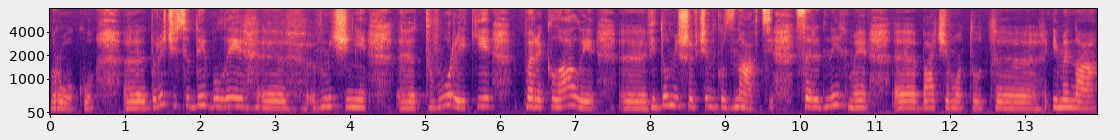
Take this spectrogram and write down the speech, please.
року. Е, До речі, сюди були е, вміщені е, твори, які переклали відомі Шевченкознавці. Серед них ми бачимо тут імена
